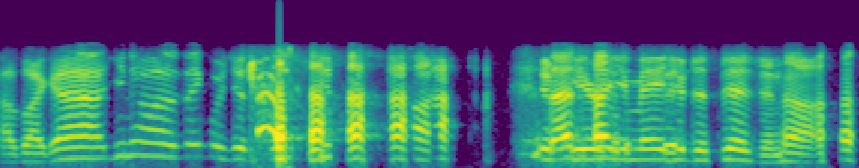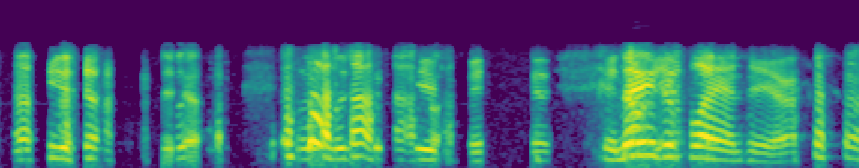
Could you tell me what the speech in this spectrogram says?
i was like ah you know i think we just That's how you made bit. your decision, huh? yeah Yeah. let's, let's gears, and no, Change your plans here.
